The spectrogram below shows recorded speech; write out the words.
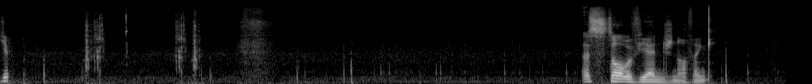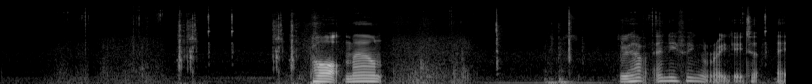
Yep. Let's start with the engine, I think. Part mount. Do we have anything? Radiator A.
